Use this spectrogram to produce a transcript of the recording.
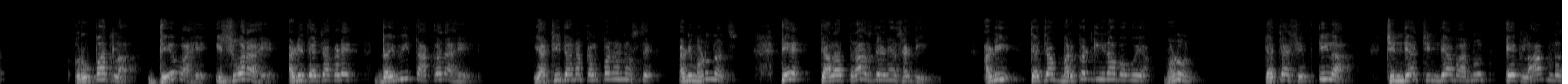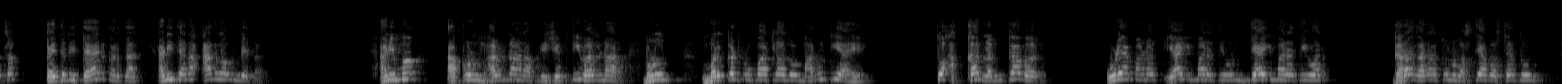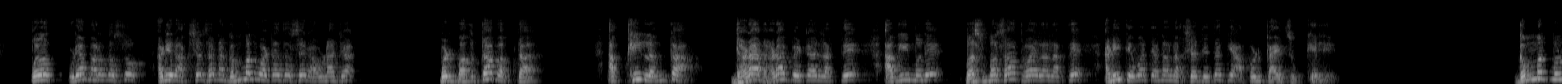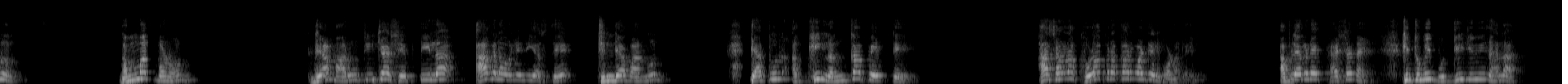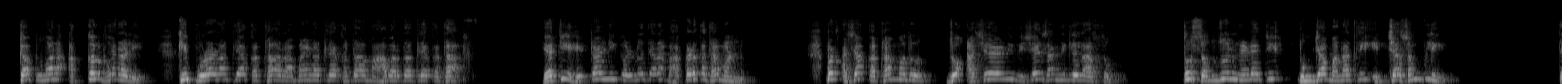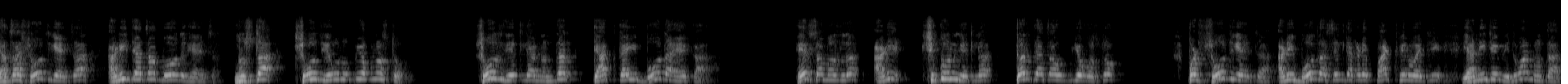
रूपातला देव आहे ईश्वर आहे आणि त्याच्याकडे दैवी ताकद आहे याची त्यांना कल्पना नसते. आणि म्हणूनच ते त्याला त्रास देण्यासाठी आणि त्याच्या मरकट लीला बघूया. म्हणून त्याच्या शेपटीला चिंध्या चिंध्या बांधून एक लांब लचक काहीतरी तयार करतात आणि त्याला आग लावून देतात. आणि मग आपण भाजणार आपली शेपटी भाजणार म्हणून मरकट रूपातला जो मारुती आहे तो अख्खा लंकाभर उड्या मारत या इमारतीवरून त्या इमारतीवर घराघरातून वस्त्या वस्त्यातून पळत उड्या मारत असतो. आणि राक्षसांना गंमत वाटत असते रावणाच्या. पण बघता बघता अख्खी लंका धडाधडा पेटायला लागते. आगीमध्ये भस्मसात व्हायला लागते आणि तेव्हा त्यांना लक्षात येतं की आपण काय चूक केली. गंमत म्हणून गंमत म्हणून ज्या मारुतीच्या शेपटीला आग लावलेली असते चिंध्या बांधून त्यातून अख्खी लंका पेटते. हा सगळा खुळा प्रकार वाटेल कोणाला आपल्याकडे एक फॅशन आहे की तुम्ही बुद्धिजीवी झालात का तुम्हाला अक्कल भर आली की पुराणातल्या कथा रामायणातल्या कथा महाभारतातल्या कथा याची हेटाळणी करणं त्याला भाकड कथा म्हणणं. पण अशा कथांमधून जो आशय आणि विषय सांगितलेला असतो तो समजून घेण्याची तुमच्या मनातली इच्छा संपली. त्याचा शोध घ्यायचा आणि त्याचा बोध घ्यायचा. नुसता शोध घेऊन उपयोग नसतो. शोध घेतल्यानंतर त्यात काही बोध आहे का? हे समजलं आणि शिकून घेतलं तर त्याचा उपयोग असतो पण शोध घ्यायचा आणि बोध असेल त्याकडे पाठ फिरवायची यांनी जे विद्वान होतात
